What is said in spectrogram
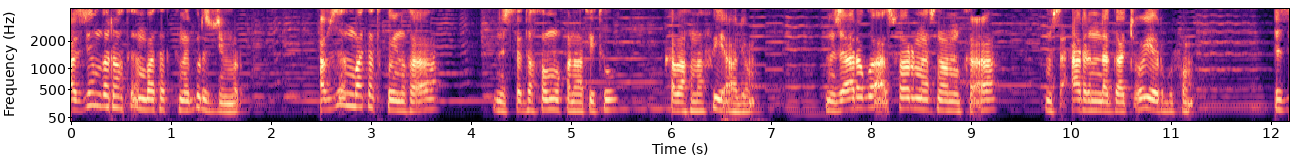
ኣዝዮም በረኽቲ እምባታት ክነብር ዝጅምር። ኣብዚ እምባታት ኮይኑ ከዓ ንዝተደኸሙ ኸናቲቱ ከባኽናፉ ይኣልዮም። ንዝኣረጉ ኣፅፋሩን ኣስናኑን ከዓ ምስ ዓር እናጋጭዎ የርግፎም። እዚ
